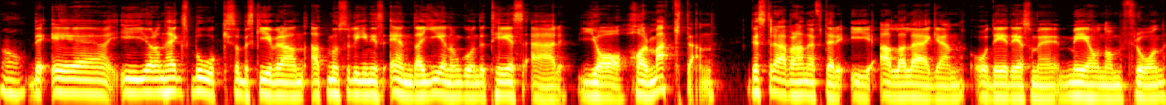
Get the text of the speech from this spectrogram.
Ja. Det är, I Göran Häggs bok så beskriver han att Mussolinis enda genomgående tes är “jag har makten”. Det strävar han efter i alla lägen och det är det som är med honom från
